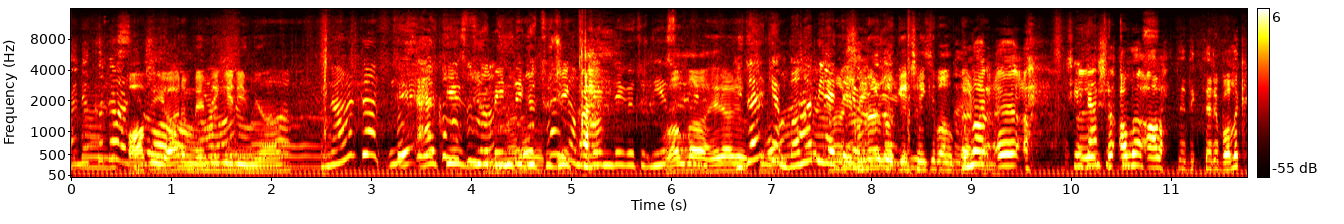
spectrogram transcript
Ay, ne kadar Abi yarın ben de geleyim ya. Nereden? E, herkes diyor beni de götürecek, beni de götür. Niye Vallahi helal olsun. Giderken bana bile Ha, demek. şunlar da o geçenki balıklardan. Bunlar e, Şeyden e, işte tuttuğumuz- Allah Allah dedikleri balık. Hı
